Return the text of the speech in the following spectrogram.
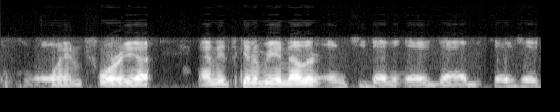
to throw in for you, and it's going to be another NCAA guy because, like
